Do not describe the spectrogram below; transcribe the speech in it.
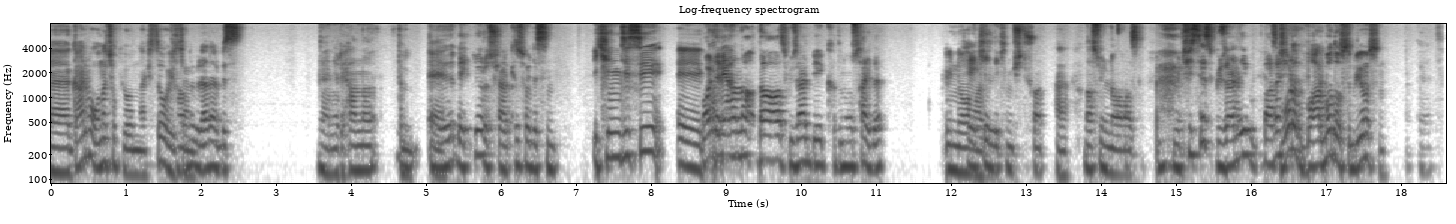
E, galiba ona çok yoğunlaştı o yüzden. Tamam birader biz yani Rihanna Tabii, e, bekliyoruz şarkı söylesin. İkincisi e, Bu arada Rihanna daha az güzel bir kadın olsaydı ünlü olamaz. heykel dikilmişti şu an. Ha. Nasıl ünlü olamazdı? Müthiş ses, güzelliği bazen. Bu arada Barbados'tu biliyor musun? Evet.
